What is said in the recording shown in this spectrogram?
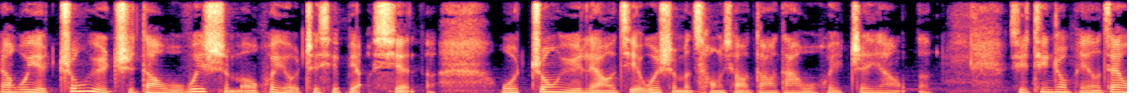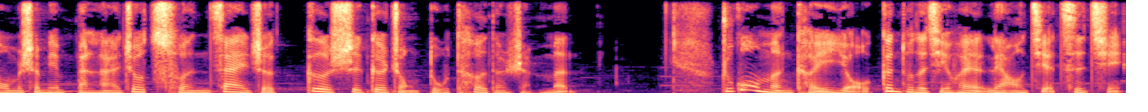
然后我也终于知道我为什么会有这些表现了，我终于了解为什么从小到大我会这样了。其实，听众朋友，在我们身边本来就存在着各式各种独特的人们。如果我们可以有更多的机会了解自己，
